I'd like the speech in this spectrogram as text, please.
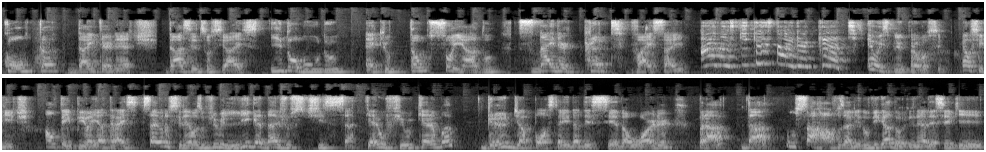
conta da internet, das redes sociais e do mundo é que o tão sonhado Snyder Cut vai sair. Ai, mas o que, que é Snyder Cut? Eu explico pra você. É o seguinte, há um tempinho aí atrás, saiu nos cinemas o filme Liga da Justiça, que era um filme que era uma grande aposta aí da DC, da Warner, pra dar uns sarrafos ali no Vingadores, né? A DC que.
